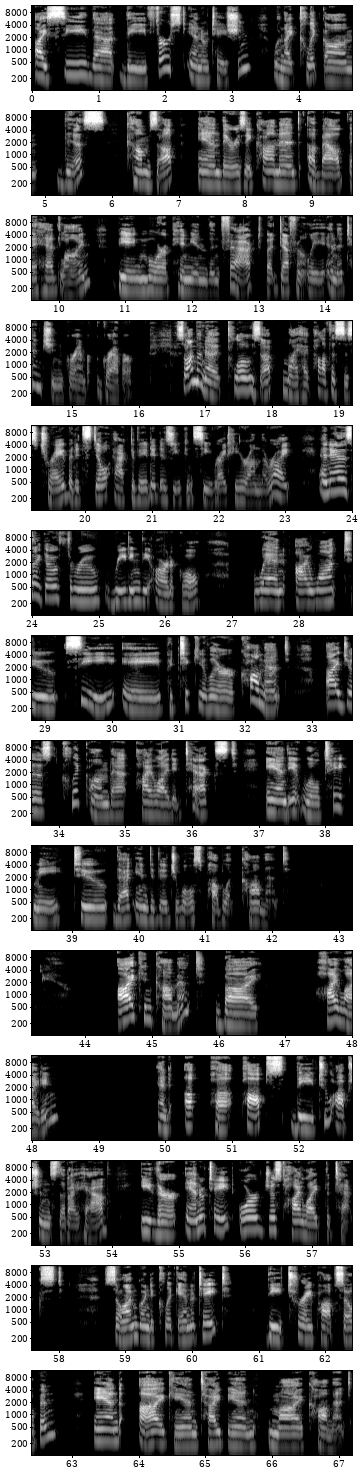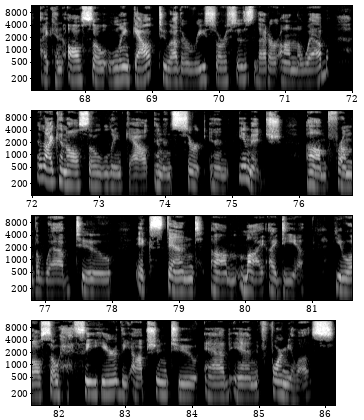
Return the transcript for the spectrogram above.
I see that the first annotation, when I click on this, comes up and there is a comment about the headline being more opinion than fact, but definitely an attention grabber. So I'm going to close up my hypothesis tray, but it's still activated as you can see right here on the right. And as I go through reading the article, when I want to see a particular comment, I just click on that highlighted text and it will take me to that individual's public comment. I can comment by highlighting and up pops the two options that I have either annotate or just highlight the text. So I'm going to click annotate. The tray pops open and I can type in my comment. I can also link out to other resources that are on the web and I can also link out and insert an image um, from the web to extend um, my idea. You also see here the option to add in formulas.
